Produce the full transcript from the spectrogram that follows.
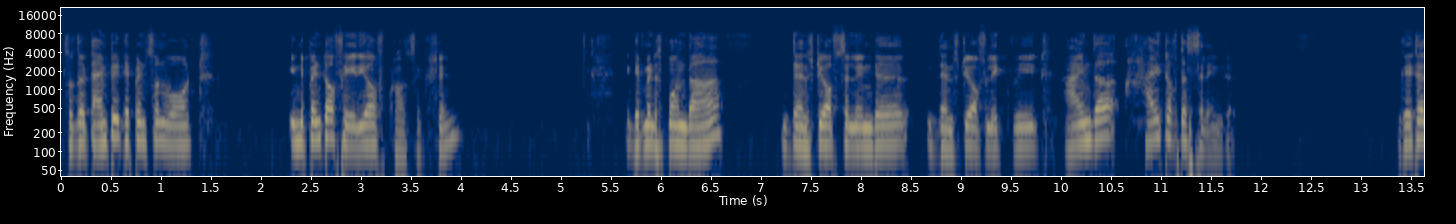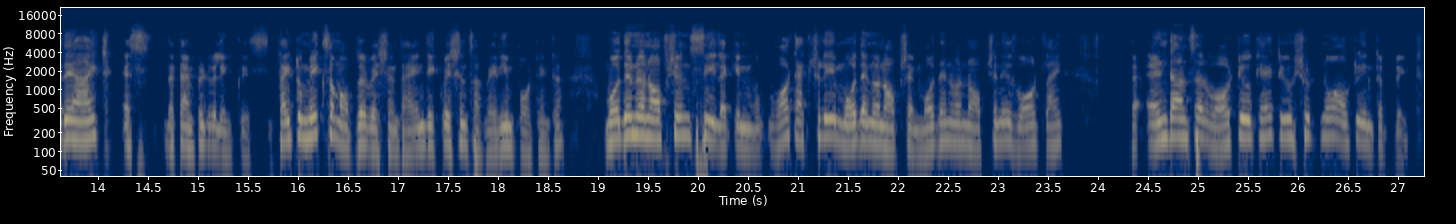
So the time period depends on what? Independent of area of cross section. It depends upon the density of cylinder, density of liquid, and the height of the cylinder greater the height, yes, the time period will increase. Try to make some observation there and the equations are very important. More than one option, see like in what actually more than one option, more than one option is what like the end answer, what you get, you should know how to interpret.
